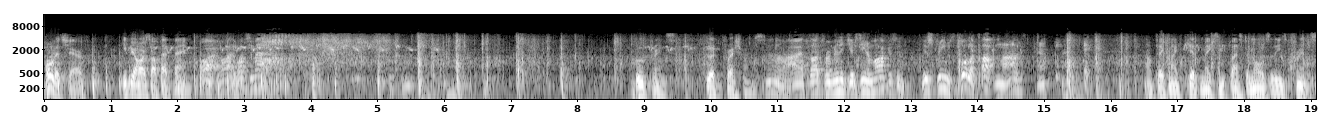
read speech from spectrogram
Hold it, Sheriff. Keep your horse off that bank. why? Why? What's the matter? Boot prints. Good, fresh ones. Oh, I thought for a minute you'd seen a moccasin. This stream's full of cottonmouths. I'll take my kit and make some plaster molds of these prints.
